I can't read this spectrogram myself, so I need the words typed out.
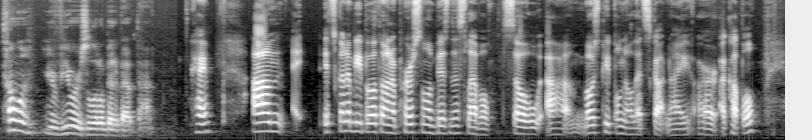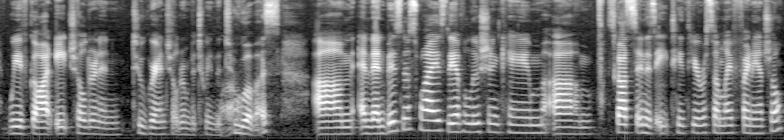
Tell your viewers a little bit about that. Okay. Um, it's going to be both on a personal and business level. So um, most people know that Scott and I are a couple. We've got eight children and two grandchildren between the wow. two of us. Um, and then business-wise, the evolution came. Um, Scott's in his 18th year with Sun Life Financial,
